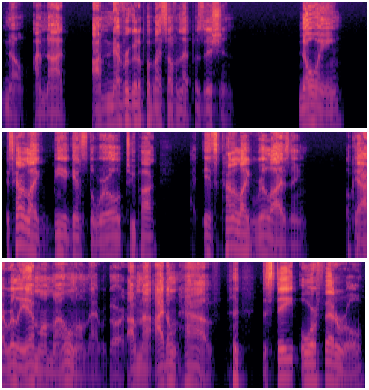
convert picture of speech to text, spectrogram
no, I'm not. I'm never going to put myself in that position, knowing it's kind of like me against the world, Tupac. It's kind of like realizing okay, I really am on my own on that regard. I'm not, I don't have the state or federal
